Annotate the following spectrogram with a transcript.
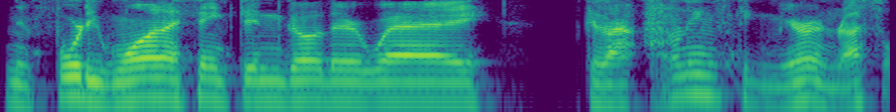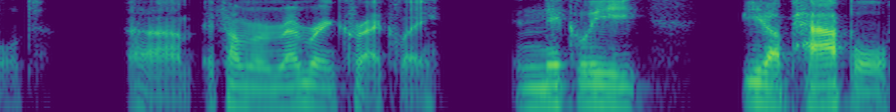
and then 41 I think didn't go their way because I, I don't even think Murin wrestled, um, if I'm remembering correctly, and Nick Lee beat up Happel.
